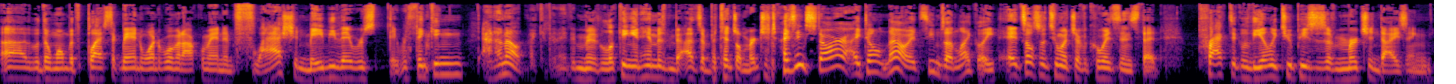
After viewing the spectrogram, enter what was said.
uh, the one with Plastic Man, Wonder Woman, Aquaman, and Flash, and maybe they were they were thinking, I don't know, like, looking at him as, as a potential merchandising star. I don't know. It seems unlikely. It's also too much of a coincidence that practically the only two pieces of merchandising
